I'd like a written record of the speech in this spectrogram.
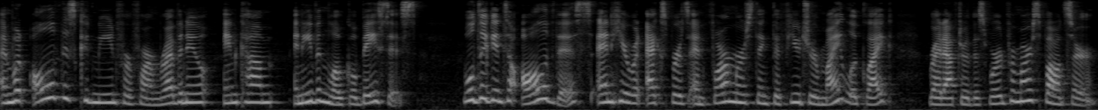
and what all of this could mean for farm revenue, income, and even local basis. We'll dig into all of this and hear what experts and farmers think the future might look like right after this word from our sponsor.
